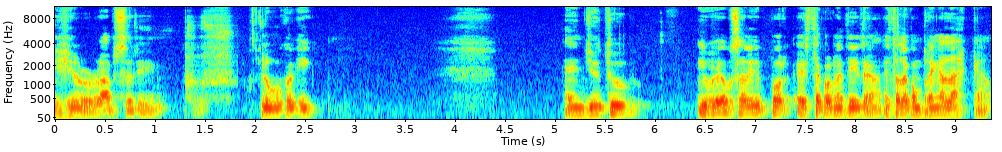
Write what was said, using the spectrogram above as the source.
Hero Rhapsody. Lo busco aquí. En YouTube y voy a salir por esta cornetita. Esta la compré en Alaska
